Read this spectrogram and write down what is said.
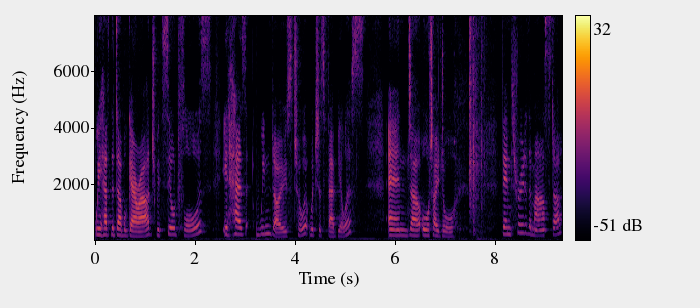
we have the double garage with sealed floors. It has windows to it, which is fabulous, and uh, auto door. Then through to the master,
